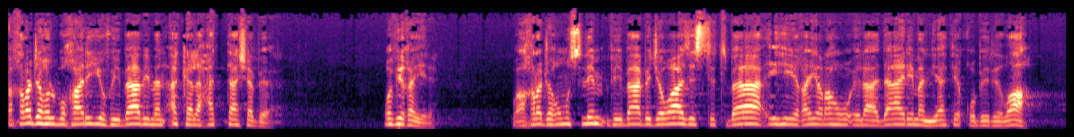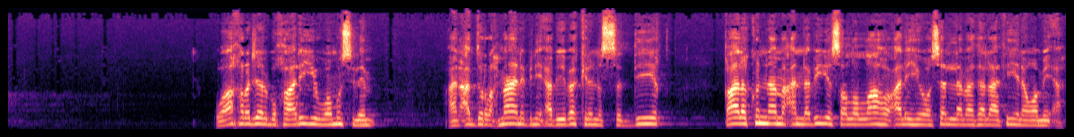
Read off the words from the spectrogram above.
أخرجه البخاري في باب من أكل حتى شبع وفي غيره. وأخرجه مسلم في باب جواز استتباعه غيره إلى دار من يثق برضاه. وأخرج البخاري ومسلم عن عبد الرحمن بن أبي بكر الصديق قال كنا مع النبي صلى الله عليه وسلم ثلاثين ومائة.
